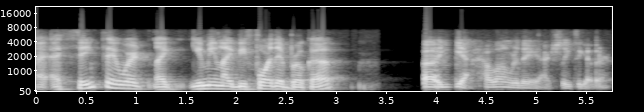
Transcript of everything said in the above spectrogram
I, I think they were like you mean like before they broke up? Uh, yeah, how long were they actually together?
